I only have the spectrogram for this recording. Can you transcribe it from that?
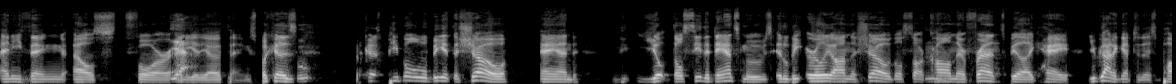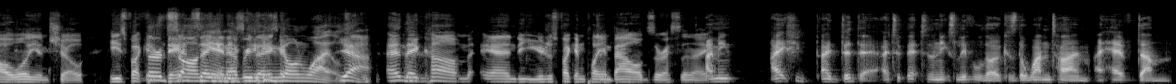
anything else for Yeah. any of the other things because Ooh. because people will be at the show and th- you'll they'll see the dance moves. It'll be early on the show. They'll start Mm. calling their friends, be like, "Hey, you got to get to this Paul Williams show. He's fucking Third dancing song in, and everything." He's, going wild. yeah, and they come and you're just fucking playing ballads the rest of the night. I mean, I actually, I did that. I took that to the next level though, because the one time I have done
